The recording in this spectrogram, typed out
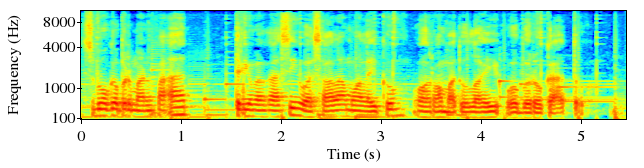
Semoga bermanfaat. Terima kasih. Wassalamualaikum warahmatullahi wabarakatuh.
